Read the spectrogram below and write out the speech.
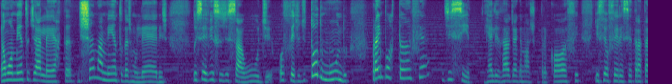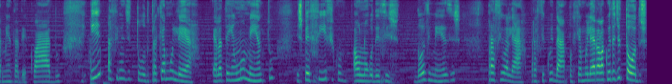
é um momento de alerta, de chamamento das mulheres, dos serviços de saúde, ou seja, de todo mundo, para a importância de se realizar o diagnóstico precoce, de se oferecer tratamento adequado e, acima de tudo, para que a mulher ela tenha um momento específico ao longo desses 12 meses para se olhar, para se cuidar, porque a mulher ela cuida de todos,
